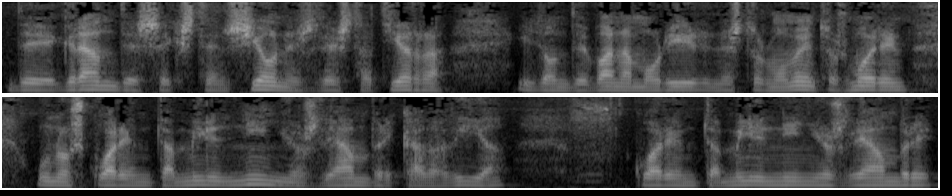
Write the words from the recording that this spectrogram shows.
de grandes extensiones de esta tierra y donde van a morir en estos momentos, mueren unos 40.000 niños de hambre cada día, 40.000 niños de hambre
